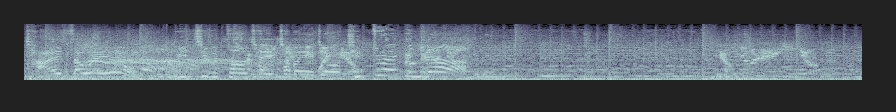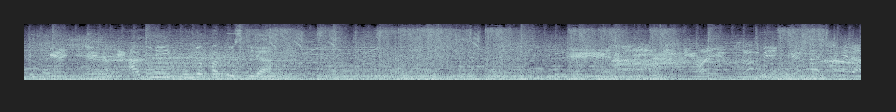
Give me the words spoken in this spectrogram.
잘 싸워야 해요. 위치부터 잘 잡아야죠. 집중할 때입니다. 명령을 내리시죠. 예, 대장님. 아군이 공격받고 있습니다. 준비 완료. 준비 끝났습니다.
